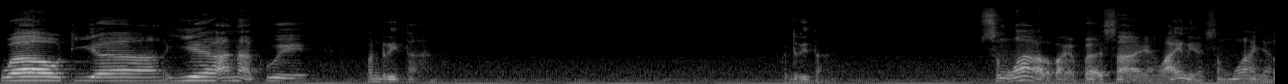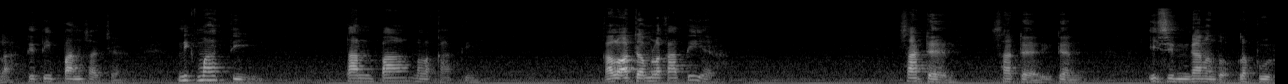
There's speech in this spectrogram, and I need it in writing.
wow dia, iya yeah, anak gue, penderitaan penderitaan semua kalau pakai bahasa yang lain ya semua hanyalah titipan saja. Nikmati tanpa melekati. Kalau ada melekati ya sadari sadari dan izinkan untuk lebur.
